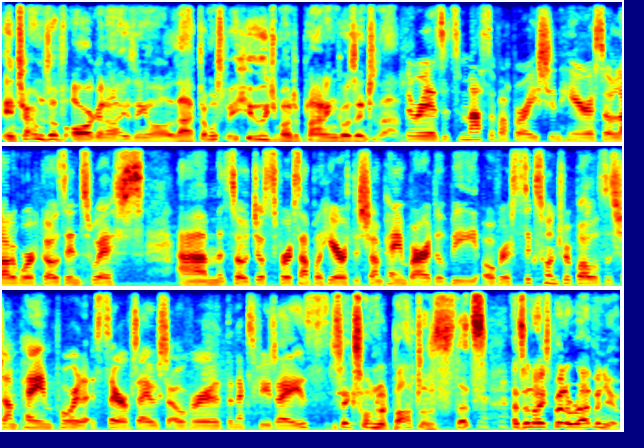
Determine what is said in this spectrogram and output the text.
in terms of organising all that, there must be a huge amount of planning goes into that. There is. It's a massive operation here, so a lot of work goes into it. Um, so, just for example, here at the Champagne Bar, there'll be over 600 bottles of champagne poured served out over the next few days. 600 bottles. That's that's a nice bit of revenue.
